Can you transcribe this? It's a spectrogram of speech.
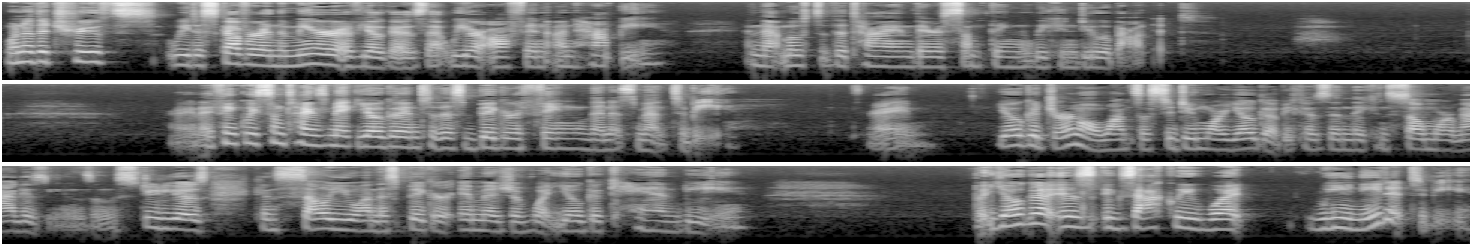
One of the truths we discover in the mirror of yoga is that we are often unhappy and that most of the time there is something we can do about it. Right? I think we sometimes make yoga into this bigger thing than it's meant to be. Right? Yoga Journal wants us to do more yoga because then they can sell more magazines and the studios can sell you on this bigger image of what yoga can be. But yoga is exactly what we need it to be,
